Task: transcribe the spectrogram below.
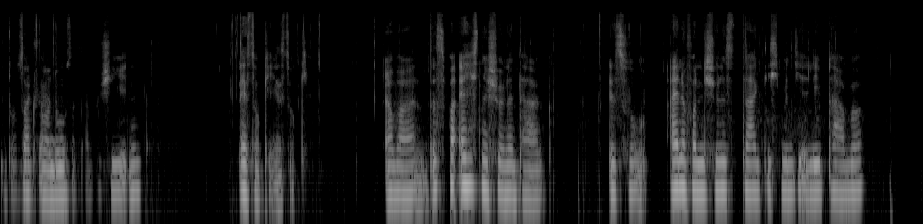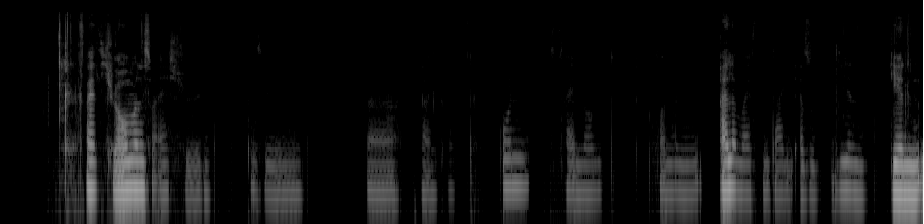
Du sagst immer, du musst es appreciaten. Ist okay, ist okay. Aber das war echt ein schöner Tag. Ist so einer von den schönsten Tagen, die ich mit dir erlebt habe. Weiß ich warum, aber es war echt schön. Deswegen, äh, danke. Und Side Note, von den allermeisten Tagen, also jeden, jeden,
